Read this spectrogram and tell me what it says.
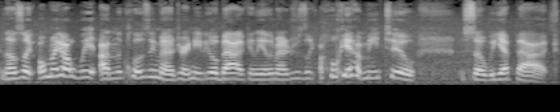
And I was like, oh my god, wait, I'm the closing manager. I need to go back. And the other manager was like, oh yeah, me too. So we get back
